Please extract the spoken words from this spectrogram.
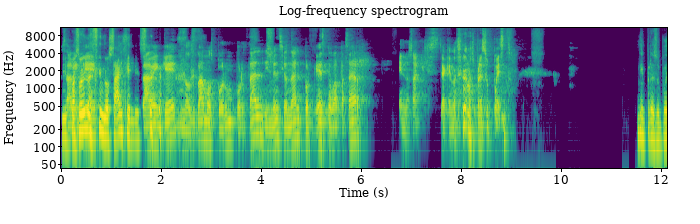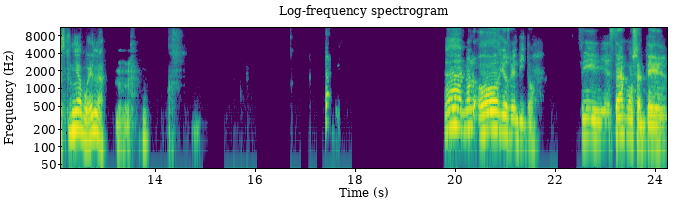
Y ¿saben pasó en, qué? en Los Ángeles. ¿saben qué? Nos vamos por un portal dimensional porque esto va a pasar en Los Ángeles, ya que no tenemos presupuesto. Ni presupuesto ni abuela. Ah, no lo, oh, Dios bendito. Sí, estamos ante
